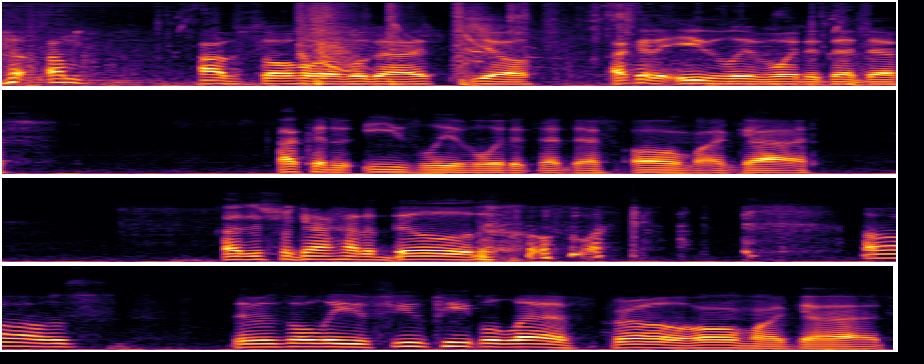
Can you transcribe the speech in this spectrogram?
I'm I'm so horrible, guys. Yo, I could have easily avoided that death. I could have easily avoided that death. Oh my god. I just forgot how to build. Oh my god. Oh, was, there was only a few people left, bro. Oh my god.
